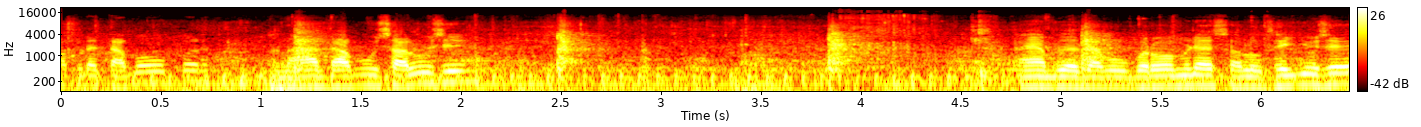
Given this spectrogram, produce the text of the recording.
આપણે ધાબા ઉપર. અને આ ધાબુ ચાલુ છે. અહીંયા બધા ધાબુ ભરવા મળ્યા ચાલુ થઈ ગયું છે.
